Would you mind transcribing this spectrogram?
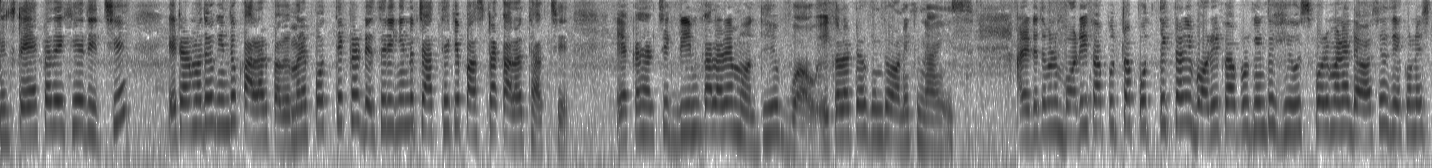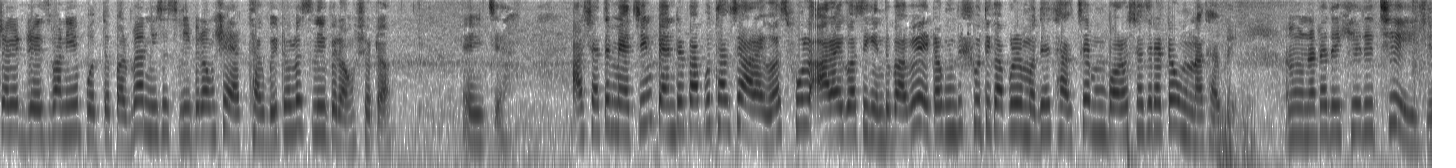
নেক্সট এই একটা দেখিয়ে দিচ্ছি। এটার মধ্যেও কিন্তু কালার পাবে। মানে প্রত্যেকটা ড্রেসেরই কিন্তু চার থেকে পাঁচটা কালার থাকছে। একটা থাকছে গ্রিন কালারের মধ্যে, ওয়াও, এই কালারটাও কিন্তু অনেক নাইস আর এটা তোমার বডির কাপড়টা, প্রত্যেকটারই বডির কাপড় কিন্তু হিউজ পরিমাণে দেওয়া আছে, যে কোনো স্টাইলের ড্রেস বানিয়ে পরতে পারবে। আর নিচে স্লিপের অংশ এক থাকবে, এটা হলো স্লিপের অংশটা। এই যে। আর সাথে ম্যাচিং প্যান্টের কাপড় থাকছে আড়াই গজ ফুল আড়াই গজে কিন্তু পাবে। এটাও কিন্তু সুতি কাপড়ের মধ্যে থাকছে এবং বড় সাইজের একটা উন্না থাকবে। আমি উন্নাটা দেখিয়ে দিচ্ছি, এই যে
